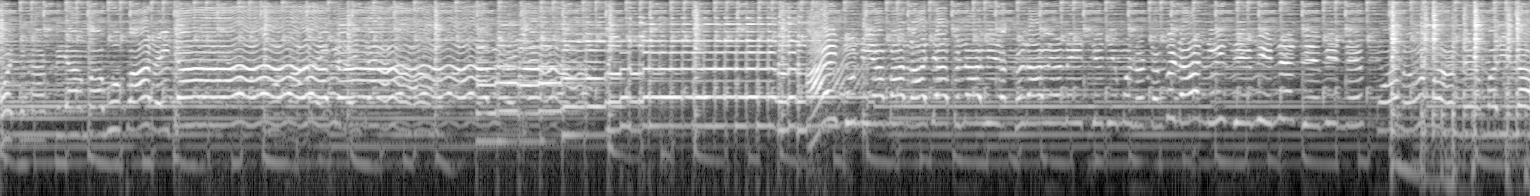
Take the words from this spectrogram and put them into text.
મારી વિહોજ ના કજામાં ઊભા રહી જા. આય દુનિયામાં રાજા બનાવી, રખડાવે નહીં તેથી મને ડંગડાની દેવી ને દેવી ને કોણ મને મરી ના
